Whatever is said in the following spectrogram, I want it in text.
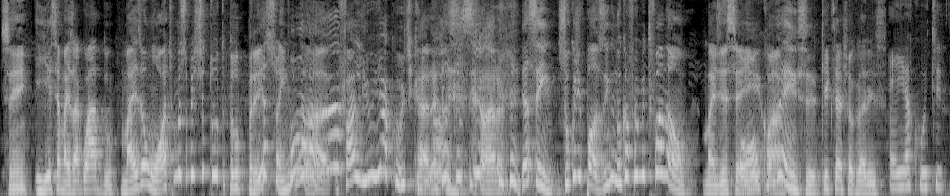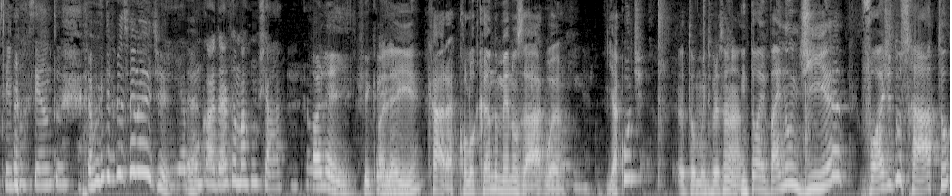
Sim. E esse é mais aguado. Mas é um ótimo substituto. Pelo preço ainda. Pô, faliu o Yakult, cara. Nossa senhora. E assim, suco de pozinho nunca fui muito fã, não. Mas esse aí Opa. convence. O que, que você achou, Clarice? É Yakut, 100%. É muito impressionante. E é, bom que eu adoro tomar com chá. Então, Olha aí, fica aí. Olha aí. Cara, colocando menos água, Yakut. Eu tô muito impressionado. Então aí vai num dia, foge dos ratos,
